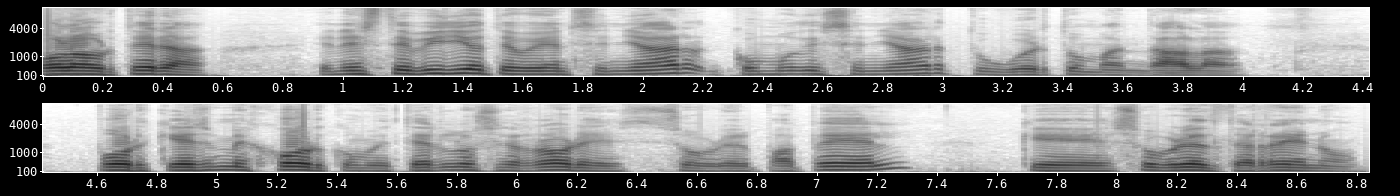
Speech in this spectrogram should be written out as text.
Hola hortera, en este vídeo te voy a enseñar cómo diseñar tu huerto mandala, porque es mejor cometer los errores sobre el papel que sobre el terreno.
